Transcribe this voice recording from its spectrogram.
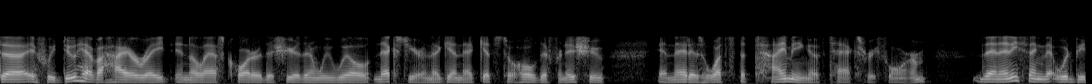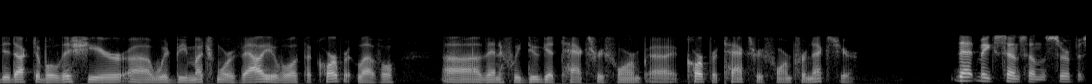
uh, if we do have a higher rate in the last quarter this year than we will next year, and again, that gets to a whole different issue, and that is what's the timing of tax reform, then anything that would be deductible this year uh, would be much more valuable at the corporate level uh, than if we do get tax reform, corporate tax reform for next year. That makes sense on the surface.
